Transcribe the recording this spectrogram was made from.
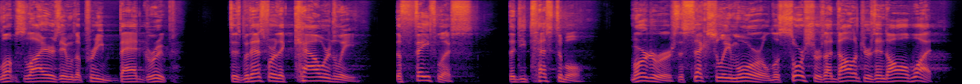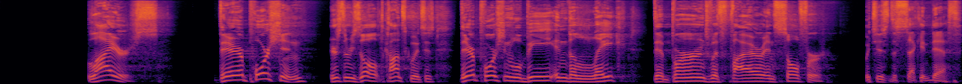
lumps liars in with a pretty bad group. It says, but as for the cowardly, the faithless, the detestable, murderers, the sexually immoral, the sorcerers, idolaters, and all what? Liars. Their portion, here's the result, consequences, their portion will be in the lake that burns with fire and sulfur, which is the second death.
